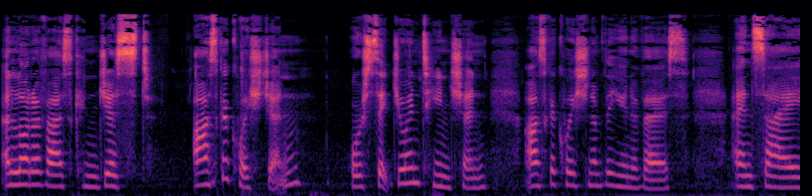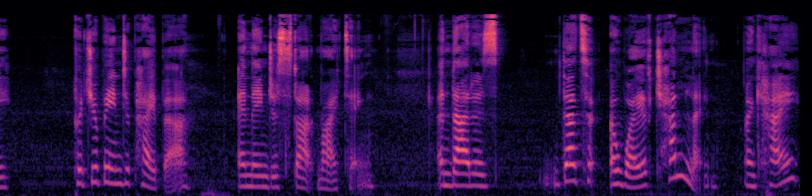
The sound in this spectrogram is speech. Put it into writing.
A lot of us can just ask a question or set your intention, ask a question of the universe, and say, put your pen to paper, and then just start writing. And that is that's a way of channeling, okay?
